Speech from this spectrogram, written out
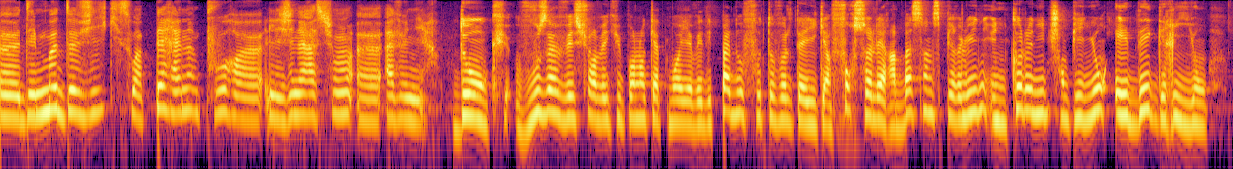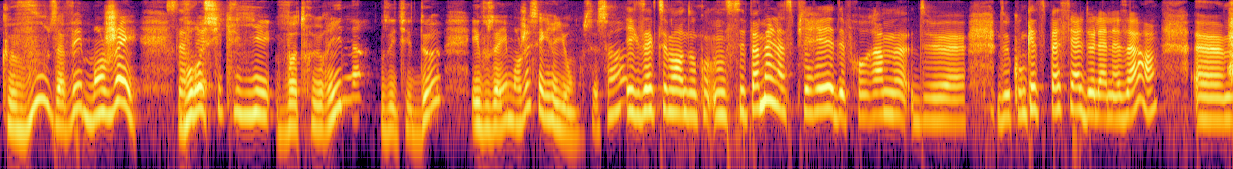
euh, des modes de vie qui soient pérennes pour euh, les générations à venir. Donc, vous avez survécu pendant 4 mois. Il y avait des panneaux photovoltaïques, un four solaire, un bassin de spiruline, une colonie de champignons et des grillons que vous avez mangés. Vous recycliez votre urine, vous étiez deux, et vous avez mangé ces grillons, c'est ça? Exactement. Donc, on s'est pas mal inspiré des programmes de, de conquête spatiale de la NASA. Hein. Euh...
